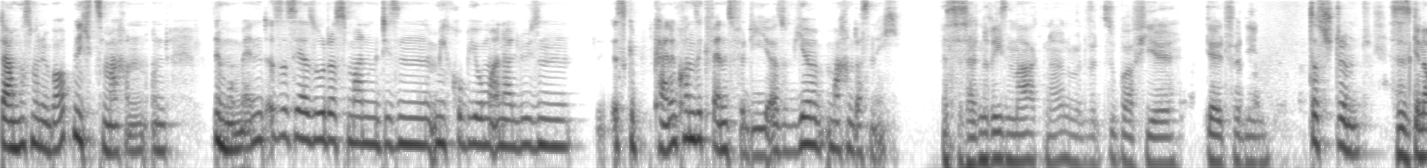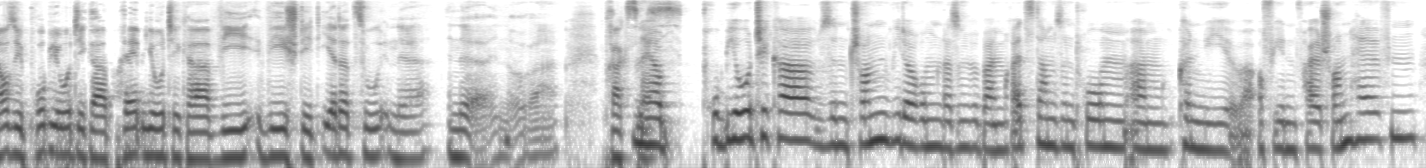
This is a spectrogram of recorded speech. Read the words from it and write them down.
da muss man überhaupt nichts machen. Und im Moment ist es ja so, dass man mit diesen Mikrobiomanalysen, es gibt keine Konsequenz für die. Also wir machen das nicht. Es ist halt ein Riesenmarkt, ne? Damit wird super viel Geld verdienen. Das stimmt. Es ist genauso wie Probiotika, Präbiotika. Wie, wie steht ihr dazu in der, in der, in eurer Praxis? Naja, Probiotika sind schon wiederum, da sind wir beim Reizdarmsyndrom, ähm, können die auf jeden Fall schon helfen.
